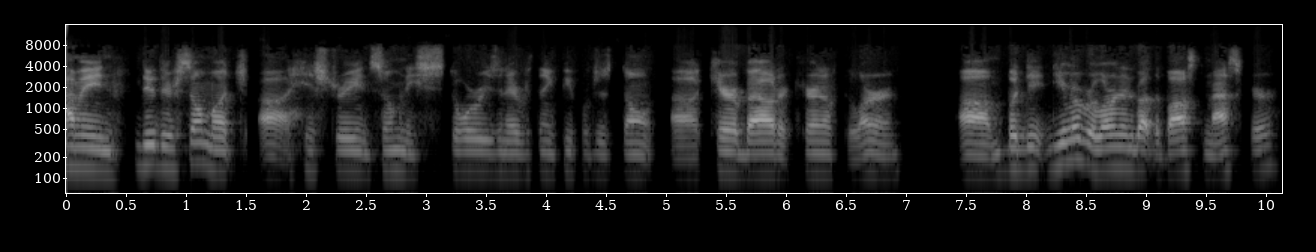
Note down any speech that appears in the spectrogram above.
I mean, dude, there's so much uh, history and so many stories and everything people just don't uh, care about or care enough to learn. Um, but do, do you remember learning about the Boston Massacre?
